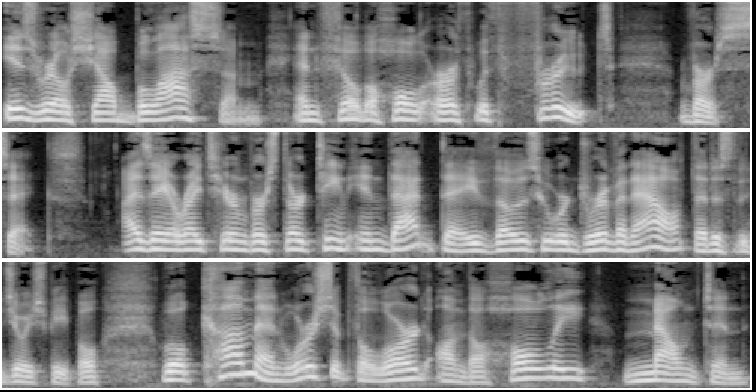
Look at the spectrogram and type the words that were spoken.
Israel shall blossom and fill the whole earth with fruit. Verse 6. Isaiah writes here in verse 13, In that day, those who were driven out, that is the Jewish people, will come and worship the Lord on the holy mountain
